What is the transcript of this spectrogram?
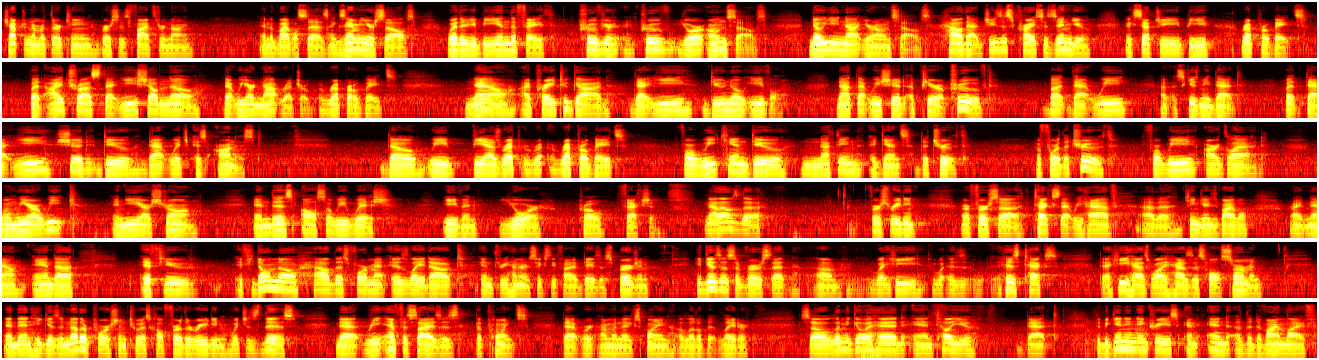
chapter number 13, verses 5 through 9. And the Bible says, Examine yourselves whether you be in the faith, prove your, prove your own selves. Know ye not your own selves, how that Jesus Christ is in you, except ye be reprobates. But I trust that ye shall know that we are not retro- reprobates. Now I pray to God that ye do no evil, not that we should appear approved, but that we, uh, excuse me, that, but that ye should do that which is honest. Though we be as ret- reprobates, for we can do nothing against the truth before the truth, for we are glad when we are weak and ye are strong. And this also we wish, even your perfection. Now, that was the first reading or first uh, text that we have of the King James Bible right now. And uh, if you if you don't know how this format is laid out in 365 Days of Spurgeon, he gives us a verse that um, what he what is his text that he has while he has this whole sermon, and then he gives another portion to us called further reading, which is this that reemphasizes the points that I'm going to explain a little bit later. So let me go ahead and tell you that the beginning, increase, and end of the divine life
